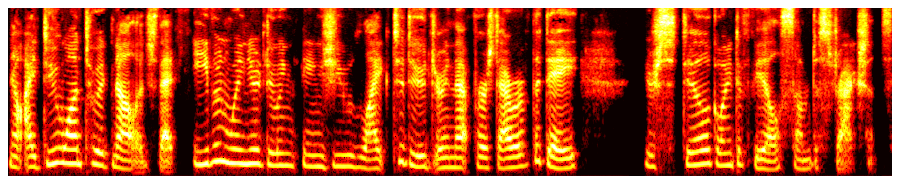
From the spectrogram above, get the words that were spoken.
Now, I do want to acknowledge that even when you're doing things you like to do during that first hour of the day, you're still going to feel some distractions.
